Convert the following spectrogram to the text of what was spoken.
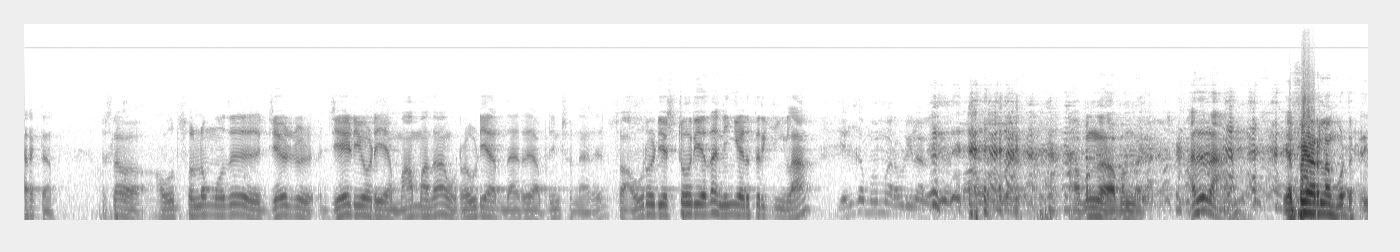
கரெக்டாக ஆக்சுவலாக அவர் சொல்லும் போது ஜேடி ஜேடியோடைய மாமா தான் ரவுடியாக இருந்தார் அப்படின்னு சொன்னார். ஸோ அவருடைய ஸ்டோரியை தான் நீங்கள் எடுத்திருக்கீங்களா? எங்க மாமா ரவுடியில அவங்க அவங்க. அதுதான். எஃப்ஐஆர்லாம் போட்டு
